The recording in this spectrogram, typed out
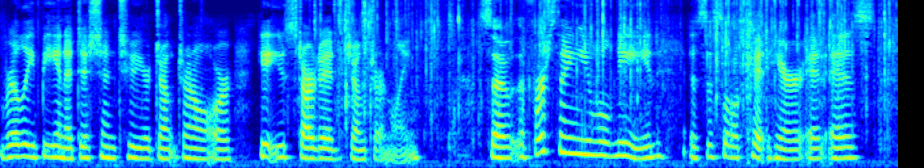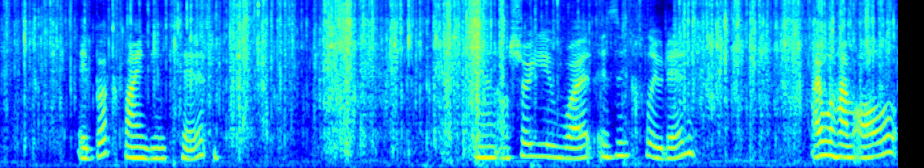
really be an addition to your junk journal or get you started junk journaling. So the first thing you will need is this little kit here. It is a book binding kit. And I'll show you what is included. I will have all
